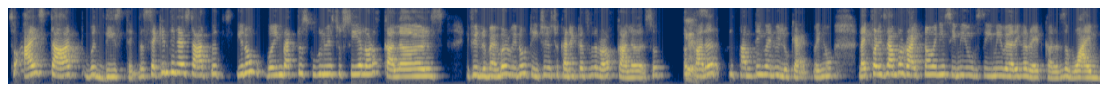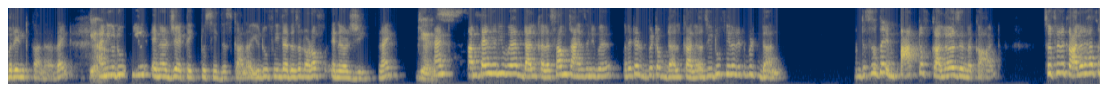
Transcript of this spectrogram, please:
so i start with these things. The second thing i start with you know going back to school we used to see a lot of colors. If you remember you know teacher used to connect us with a lot of colors. So a yes. color is something when we look at when you like for example right now when you see me you see me wearing a red color. It's a vibrant color right? Yeah. and you do feel energetic to see this color. You do feel that there's a lot of energy right? Yes and sometimes when you wear dull colors, sometimes when you wear a little bit of dull colors you do feel a little bit dull and this is the impact of colors in the card so if the color has a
